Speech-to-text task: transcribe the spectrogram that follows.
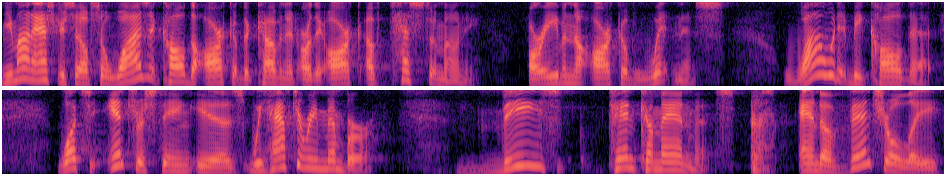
You might ask yourself, so why is it called the Ark of the Covenant or the Ark of Testimony or even the Ark of Witness? Why would it be called that? What's interesting is we have to remember these Ten Commandments, and eventually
